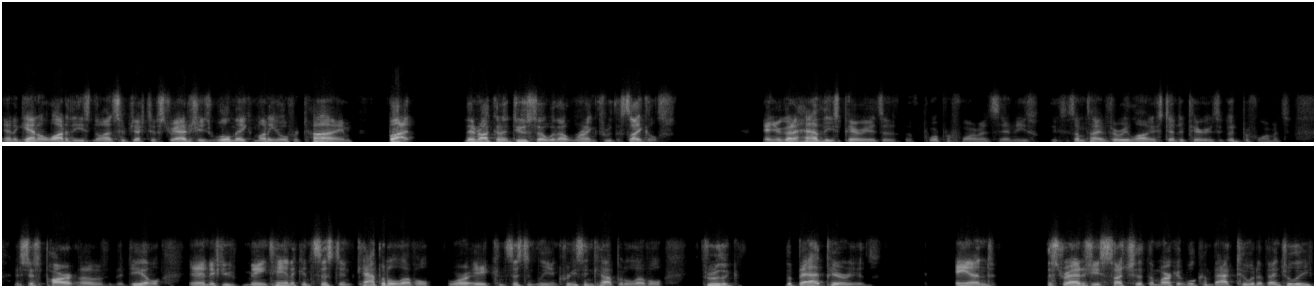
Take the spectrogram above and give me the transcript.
And again, a lot of these non-subjective strategies will make money over time, but they're not going to do so without running through the cycles. And you're going to have these periods of, of, poor performance and these sometimes very long extended periods of good performance. It's just part of the deal. And if you maintain a consistent capital level or a consistently increasing capital level through the, the bad periods, and the strategy is such that the market will come back to it eventually,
